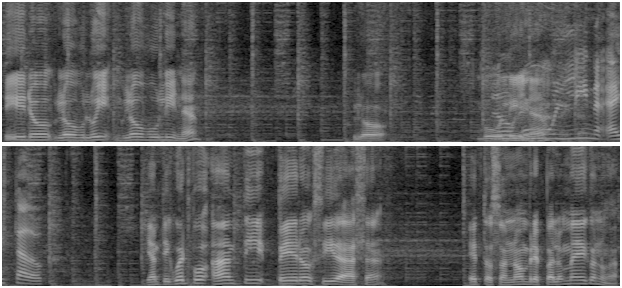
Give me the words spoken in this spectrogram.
tiroglobulina, globulina Globulina. Ahí está, Doc. Y anticuerpo antiperoxidasa. Estos son nombres para los médicos nomás.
